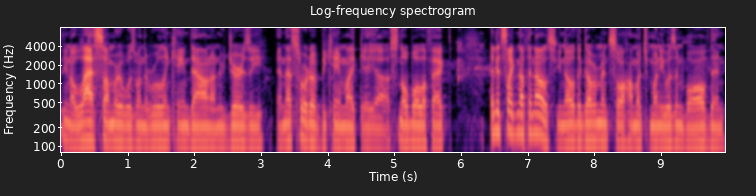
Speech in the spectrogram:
you know, last summer was when the ruling came down on New Jersey and that sort of became like a uh, snowball effect. And it's like nothing else, you know, the government saw how much money was involved and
